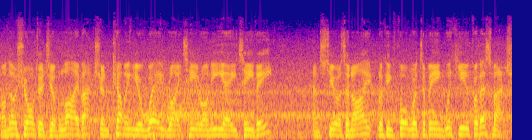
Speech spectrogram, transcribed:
Well, no shortage of live action coming your way right here on EA TV. And Stuart and I looking forward to being with you for this match.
